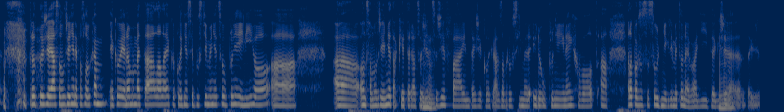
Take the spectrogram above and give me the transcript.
protože já samozřejmě neposlouchám jako jenom metal, ale jako klidně si pustíme něco úplně jiného a a on samozřejmě taky teda, což je, mm-hmm. což je fajn, takže kolikrát zabrousíme i do úplně jiných vod, a, ale pak zase jsou dny, kdy mi to nevadí, takže, mm-hmm. takže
